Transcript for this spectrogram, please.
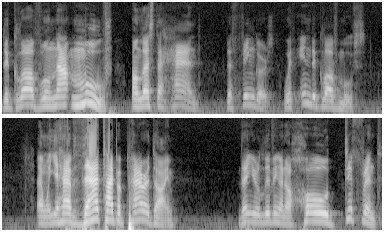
The glove will not move unless the hand, the fingers within the glove moves. And when you have that type of paradigm, then you're living on a whole different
